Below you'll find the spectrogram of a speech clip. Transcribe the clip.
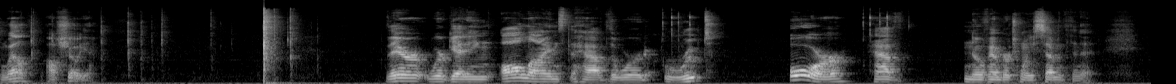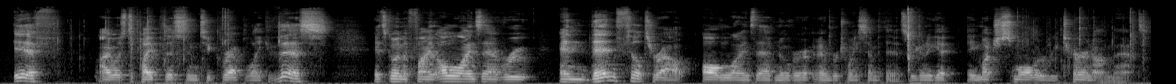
well, I'll show you. There we're getting all lines that have the word root or have November 27th in it. If I was to pipe this into grep like this, it's going to find all the lines that have root and then filter out all the lines that have November 27th in it. So you're going to get a much smaller return on that.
